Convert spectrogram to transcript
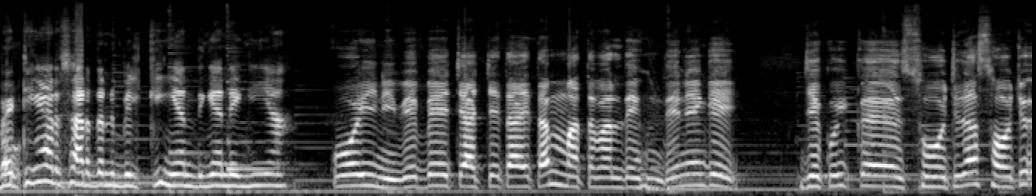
ਬੈਠੀਆਂ ਸਾਰਾ ਦਿਨ ਬਿਲਕੀ ਜਾਂਦੀਆਂ ਨੇਗੀਆਂ ਕੋਈ ਨਹੀਂ ਬੇਬੇ ਚਾਚੇ ਤਾਏ ਤਾਂ ਮਤਵਲ ਦੇ ਹੁੰਦੇ ਨੇਗੇ। ਜੇ ਕੋਈ ਕ- ਸੋਚਦਾ ਸੌ ਚੋਂ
